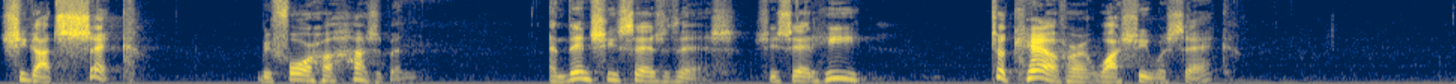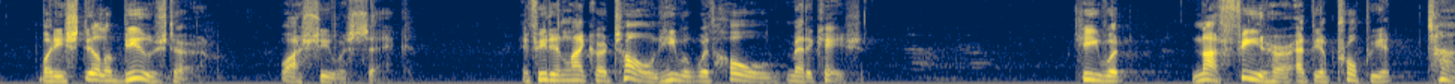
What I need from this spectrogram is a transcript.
She got sick before her husband. And then she says this She said, He took care of her while she was sick, but he still abused her while she was sick. If he didn't like her tone, he would withhold medication. He would not feed her at the appropriate time.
